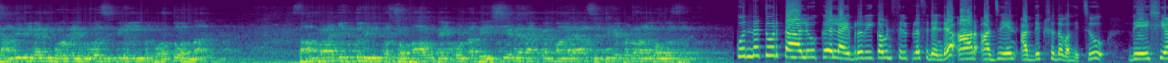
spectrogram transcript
ശാന്തിനികേതൻ പോലുള്ള യൂണിവേഴ്സിറ്റികളിൽ നിന്ന് പുറത്തു വന്ന സാമ്രാജ്യത്വ വിരുദ്ധ സ്വഭാവം കൈക്കൊണ്ട ദേശീയ നേതാക്കന്മാരാൽ സൃഷ്ടിക്കപ്പെട്ടതാണ് Congress. Kunnathur taluk library council president R Ajayan അധ്യക്ഷത വഹിച്ചു. ദേശീയ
